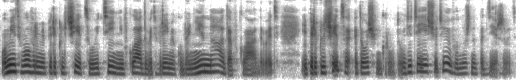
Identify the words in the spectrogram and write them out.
Уметь вовремя переключиться, уйти, не вкладывать время, куда не надо вкладывать. И переключиться – это очень круто. У детей есть чутье, его нужно поддерживать.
